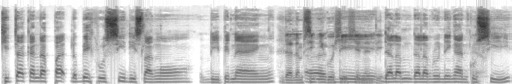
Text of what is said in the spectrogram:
kita akan dapat lebih kerusi di Selangor, di Penang, Dalam seat uh, negotiation di, nanti. dalam dalam rundingan kursi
